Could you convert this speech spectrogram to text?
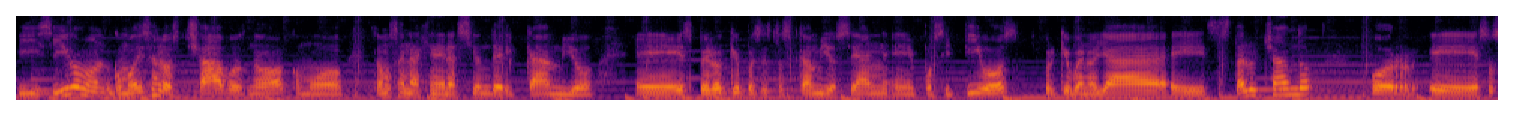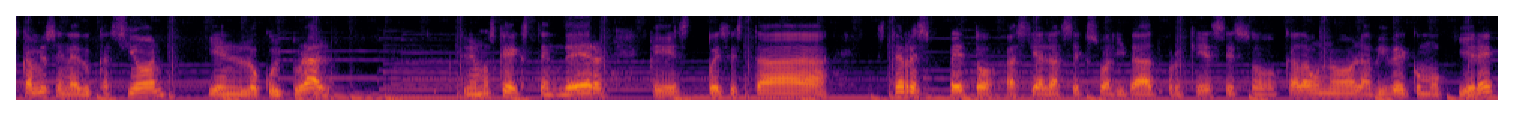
Y sí, como, como dicen los chavos, ¿no? Como estamos en la generación del cambio. espero que, pues, estos cambios sean positivos porque, bueno, ya se está luchando por esos cambios en la educación y en lo cultural tenemos que extender pues esta, este respeto hacia la sexualidad, porque es eso, cada uno la vive como quiere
